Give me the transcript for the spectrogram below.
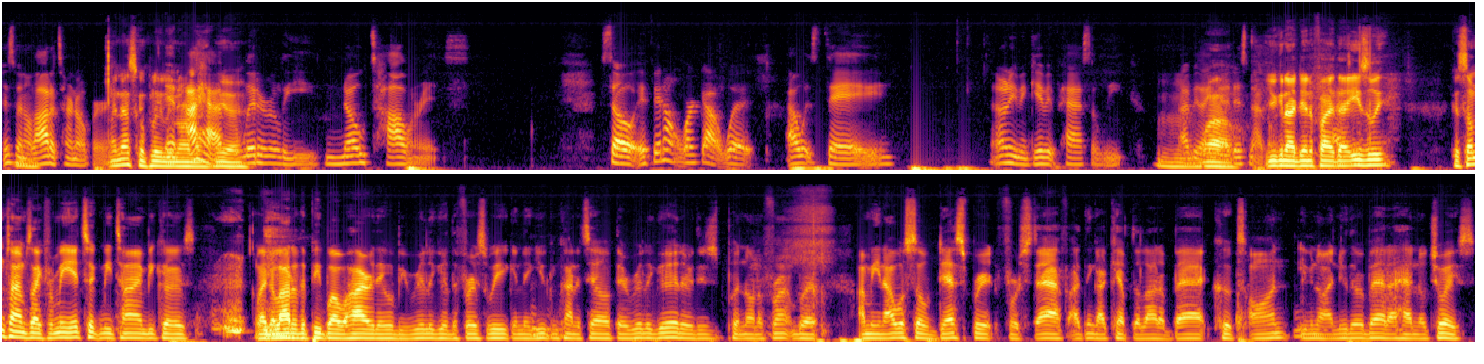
It's been a Mhm. lot of turnover, And that's completely and normal. I have yeah. literally no tolerance. So if it don't work out, what I would say, I don't even give it past a week. I'd be like, Wow. yeah, that's not. You can identify that just- easily? Because sometimes, like for me, it took me time because, like a lot of the people I would hire, they would be really good the first week, and then you can Mhm. kind of tell if they're really good or they're just putting on the front. But I mean, I was so desperate for staff. I think I kept a lot of bad cooks on, even though I knew they were bad. I had no choice.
